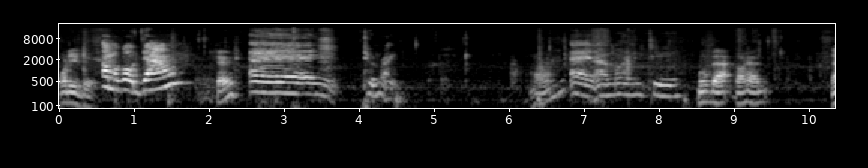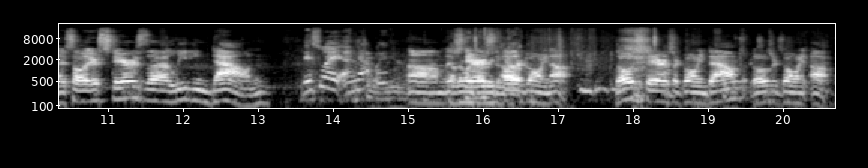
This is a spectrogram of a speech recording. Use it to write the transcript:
what do you do? I'm gonna go down Okay. and turn right, All right. and I'm going to. Move that. Go ahead. And so there's stairs uh, leading down. This way and that way. Um, the The other are stairs are going up. Those stairs are going down. Those are going up.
